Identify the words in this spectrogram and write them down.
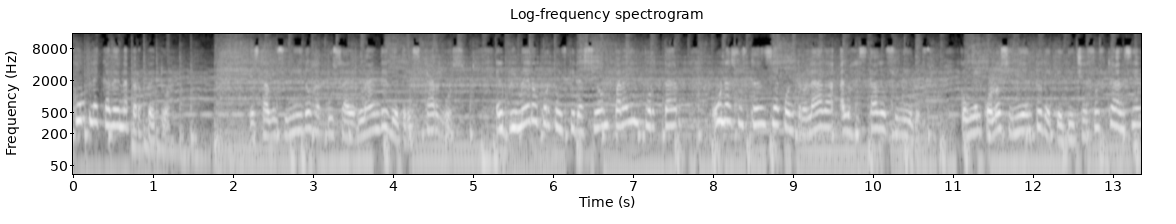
cumple cadena perpetua. Estados Unidos acusa a Hernández de tres cargos. El primero por conspiración para importar una sustancia controlada a los Estados Unidos con el conocimiento de que dicha sustancia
